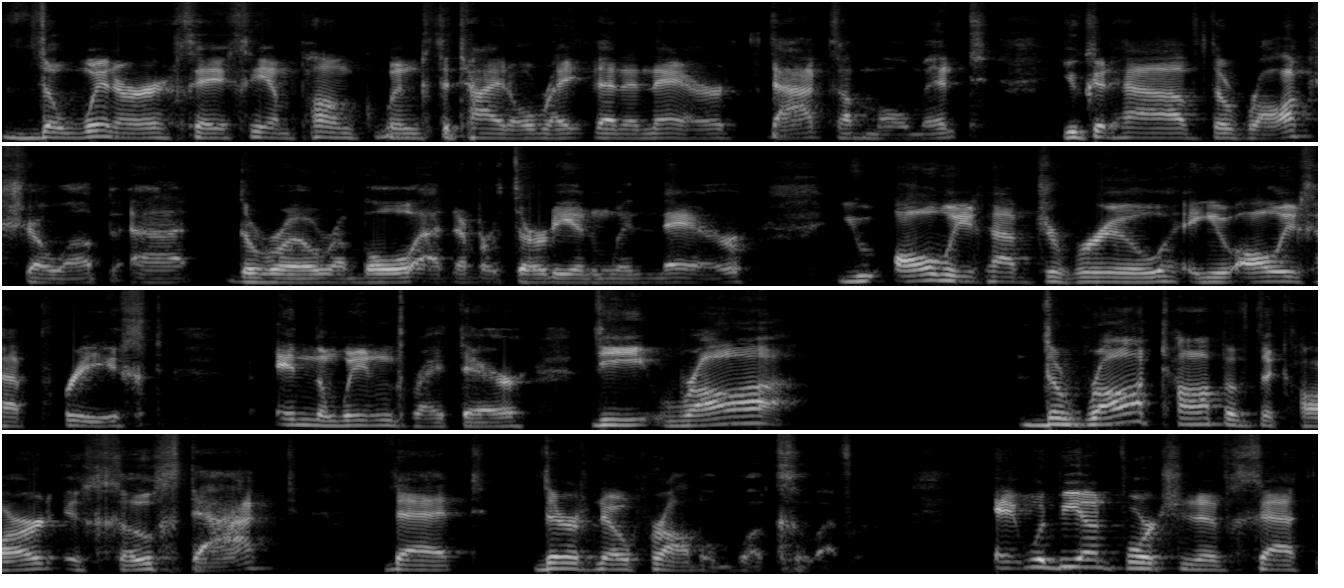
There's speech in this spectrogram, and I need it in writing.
the winner, say CM Punk wins the title right then and there, that's a moment. You could have The Rock show up at the Royal Rumble at number 30 and win there. You always have Drew and you always have Priest in the wings right there. The Raw the raw top of the card is so stacked that there's no problem whatsoever. It would be unfortunate if Seth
